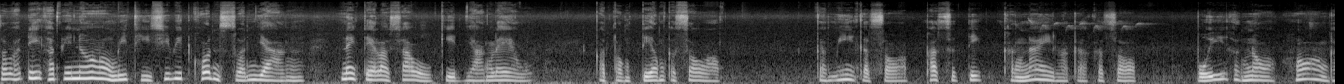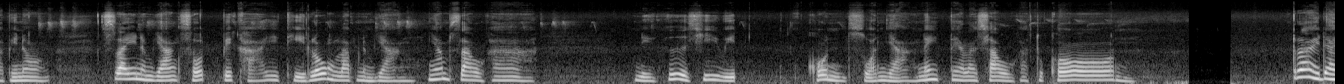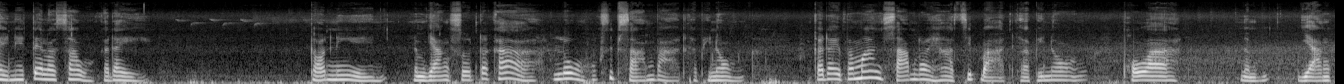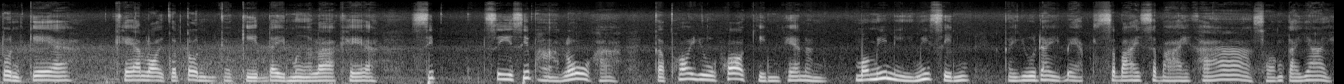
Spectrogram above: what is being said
สวัสดีค่ะพี่น้องวิถีชีวิตคนสวนยาง ในแต่ละเศร้ากรีดยางแล้ว ก็ต้องเตรียมกระสอบก็มีกระสอบพลาสติกข้างในแล้วก็กระสอบ ปุ๋ยข้างนอกห้องค่ะพี่น้องใส่น้ำยางสดไปขายที่โรงรับน้ำยางย่ำเศร้าค่ะ นี่คือชีวิตคนสวนยางในแต่ละเศร้าค่ะทุกคนรายได้ในแต่ละเศร้าก็ได้ ตอนนี้น้ำยางสดราคาโลหกสิบสามบาทค่ะพี่น้อง ก็ได้ประมาณสามร้อยห้าสิบบาทค่ะพี่น้อง เพราะว่าน้ำยางต้นแก่แค่ร้อยกว่าต้นก็กรีดได้มือละแค่สิบสี่สิบห้าโลค่ะกับพ่ออยู่พ่อกินแค่นั้นบ่มีหนีมีสินก็อยู่ได้แบบสบายๆค่ะสองตายาย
